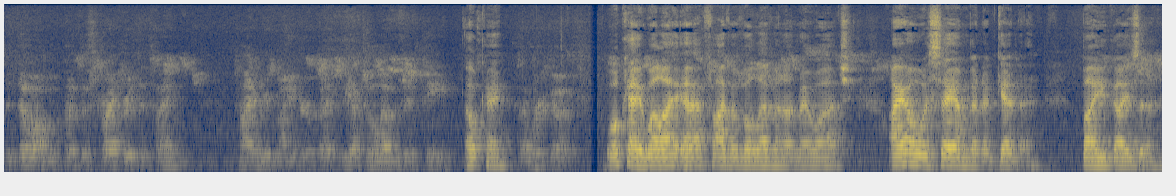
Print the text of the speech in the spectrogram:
the DOM, we'll put the striker as a time, time reminder, but we have to eleven fifteen, Okay. that's where it goes. Okay, well, I have 5 of 11 on my watch. I always say I'm going to get buy you guys a,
